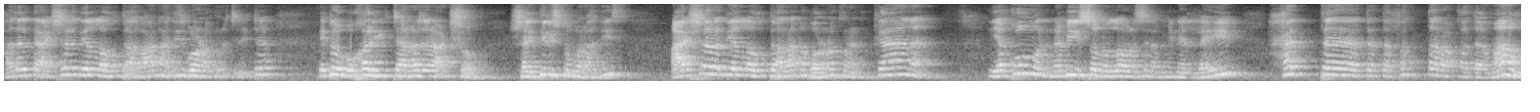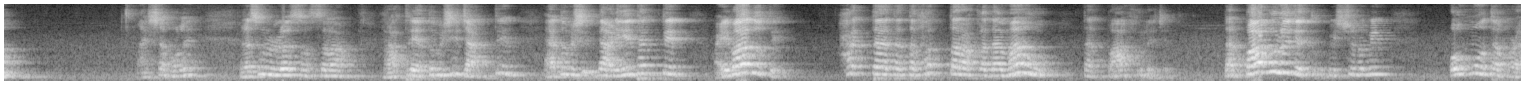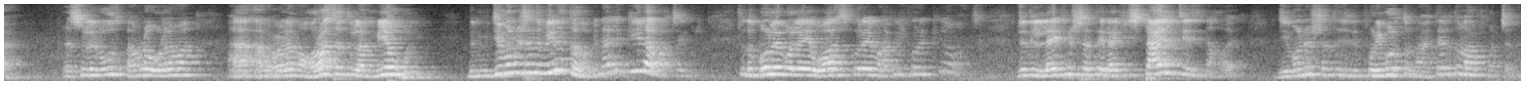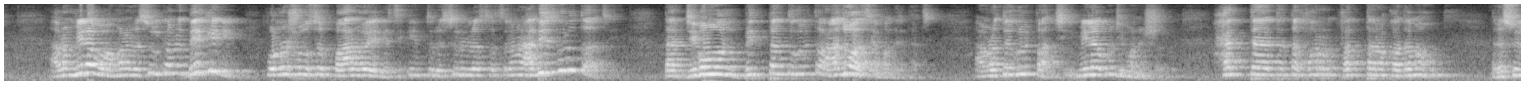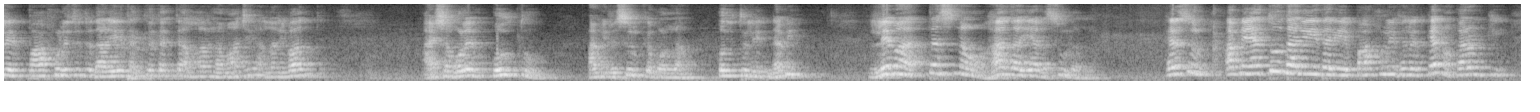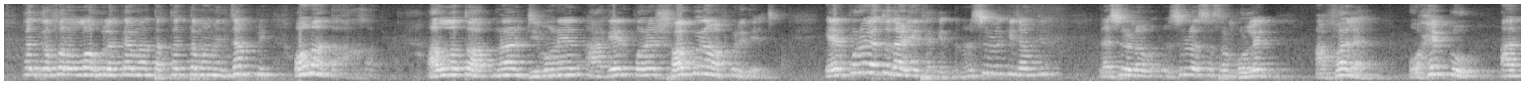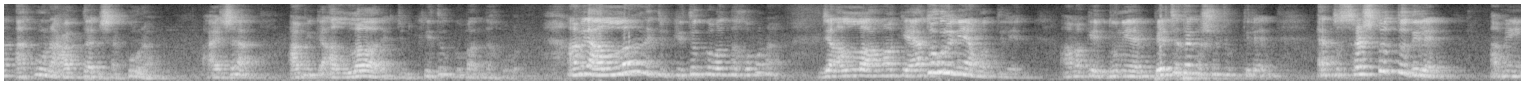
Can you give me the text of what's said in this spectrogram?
হাজরত আয়সা রাদি আল্লাহ তালান হাদিস বর্ণনা করেছেন এটা এটাও বোখারি চার হাজার আটশো সাঁত্রিশ নম্বর হাদিস আয়সা রাদি আল্লাহ তালান বর্ণনা করেন কানা يقوم النبي صلى الله عليه وسلم من الليل حتى تتفتر قدماه আয়সা বলেন রাসূলুল্লাহ সাল্লাল্লাহু আলাইহি ওয়াসাল্লাম রাত্রে এত বেশি জাগতেন এত বেশি দাঁড়িয়ে থাকতেন ইবাদতে হাত্তা তাতাফাত্তারা কাদামাহু তার পা ফুলে যেত তার পা ফুলে যেত বিশ্বনবীর উম্মত আমরা। রাসূলের আমরা ওলামা ওলামা ওরাসাতুল আম্বিয়াও বলি। জীবনের সাথে মিলিত হবে, নাহলে কি লাভ আছে? শুধু বলে বলে, ওয়াজ করে, মাহফিল করে কি লাভ আছে? যদি লাইফের সাথে লাইফ স্টাইল চেঞ্জ না হয়, জীবনের সাথে যদি পরিবর্তন হয়, তাহলে তো লাভ হচ্ছে না। আমরা মিলাবো, আমরা রসুলকে আমরা দেখিনি। পনেরোশো বছর পার হয়ে গেছে, কিন্তু রসুল্লাহ সাল্লামের হাদিসগুলো তো আছে। তার জীবন বৃত্তান্তগুলো তো আজও আছে আমাদের কাছে। আমরা তো এগুলি পাচ্ছি, মিলাবো জীবনের সাথে। হাত্তা তাতাফার ফাত্তারা কাদামাহু রসুলের পা ফুলে যদি দাঁড়িয়ে থাকতে থাকতে আল্লাহর নামাজে আল্লাহর ইবাদতে আয়েশা বলেন বলতু আমি রসুলকে বললাম বলতুলিন নবী লেমা তাসনাও হাজা ইয়া রাসূলুল্লাহ হে রাসূল আপনি এত দাঁড়িয়ে দাঁড়িয়ে পা ফুলে ফেলেন কেন কারণ কি قد غفر الله لك ما تقدم من ذنبك وما تأخر আল্লাহ তো আপনার জীবনের আগের পরে সব গুনাহ মাফ করে দিয়েছে এরপরেও এত দাঁড়িয়ে থাকেন কেন রাসূলুল্লাহ কি জবাব দিলেন বললেন, আফালা ওহিব্বু আন আকুনা আবদান শাকুরা? আয়েশা, আমি কি আল্লাহর একজন কৃতজ্ঞ বান্দা হব? আমি আল্লাহর একজন কৃতজ্ঞ বান্দা হব না? যে আল্লাহ আমাকে এতগুলি নিয়ামত দিলেন, আমাকে দুনিয়ায় বেঁচে থাকার সুযোগ দিলেন, এত শ্রেষ্ঠত্ব দিলেন। আমি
